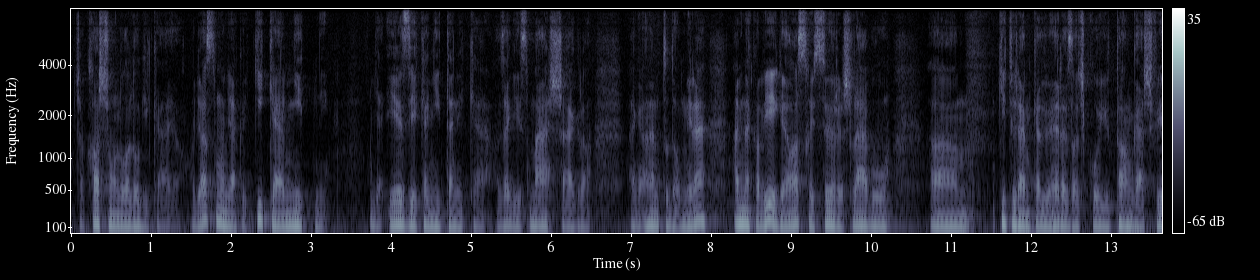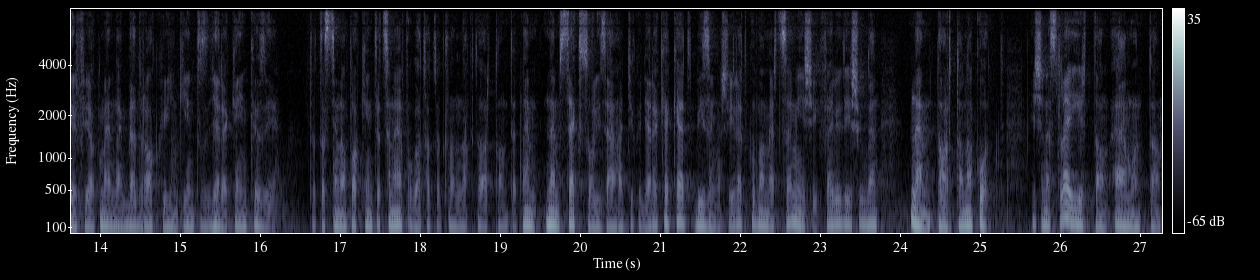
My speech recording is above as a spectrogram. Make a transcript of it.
csak hasonló a logikája. Hogy azt mondják, hogy ki kell nyitni. Ugye érzékenyíteni kell az egész másságra, meg nem tudom mire, aminek a vége az, hogy szőrös lábú, um, kitüremkedő herezacskójú tangás férfiak mennek be drakvinként az gyerekeink közé. Tehát azt én apaként egyszerűen elfogadhatatlannak tartom. Tehát nem, nem szexualizálhatjuk a gyerekeket bizonyos életkorban, mert személyiségfejlődésükben nem tartanak ott. És én ezt leírtam, elmondtam,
